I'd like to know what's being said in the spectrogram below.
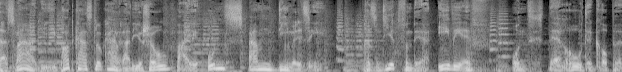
Das war die Podcast Lokalradioshow bei uns am Diemelsee. Präsentiert von der EWF und der Rote Gruppe.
